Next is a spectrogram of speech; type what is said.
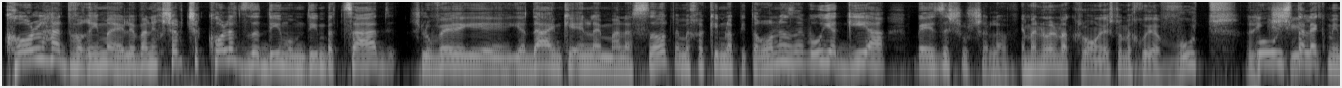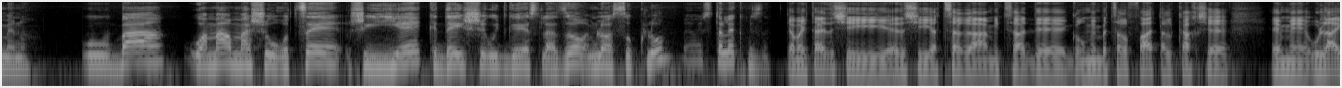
כל הדברים האלה, ואני חושבת שכל הצדדים עומדים בצד, שלובי אה, ידיים כי אין להם מה לעשות, ומחכים לפתרון הזה, והוא יגיע באיזשהו שלב. עמנואל מקרון, יש לו מחויבות רגשית? הוא הסתלק ממנה. הוא בא, הוא אמר מה שהוא רוצה שיהיה כדי שהוא יתגייס לעזור, הם לא עשו כלום, הוא הסתלק מזה. גם הייתה איזושהי, איזושהי הצהרה מצד uh, גורמים בצרפת על כך ש... הם אה, אולי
